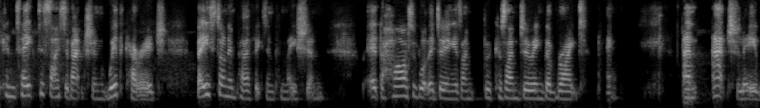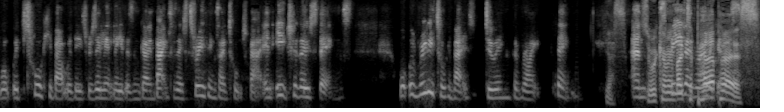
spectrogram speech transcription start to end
can take decisive action with courage based on imperfect information. At the heart of what they're doing is I'm because I'm doing the right thing. And actually, what we're talking about with these resilient leaders, and going back to those three things I talked about, in each of those things, what we're really talking about is doing the right thing. Yes. And so we're coming back to purpose.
